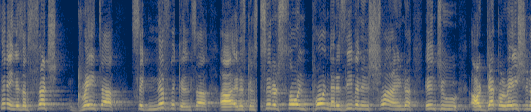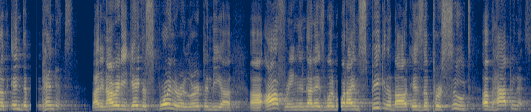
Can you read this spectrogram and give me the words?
thing is of such great significance and is considered so important that it's even enshrined into our Declaration of Independence. Right? And I already gave the spoiler alert in the, uh, offering, and that is what, what I am speaking about is the pursuit of happiness.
